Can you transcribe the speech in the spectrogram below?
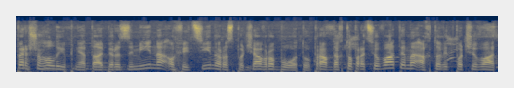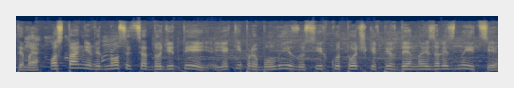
1 липня табір Зміна офіційно розпочав роботу. Правда, хто працюватиме, а хто відпочиватиме. Останнє відноситься до дітей, які прибули з усіх куточків південної залізниці,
